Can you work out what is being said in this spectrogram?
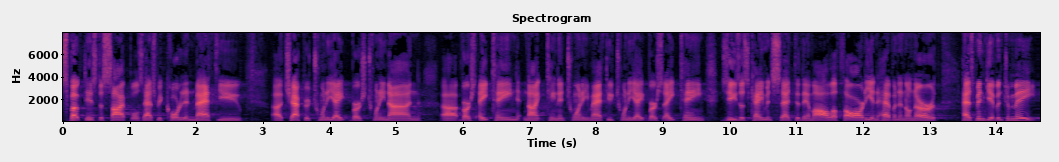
spoke to his disciples, as recorded in Matthew uh, chapter 28, verse 29, uh, verse 18, 19, and 20. Matthew 28, verse 18. Jesus came and said to them, All authority in heaven and on earth has been given to me.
